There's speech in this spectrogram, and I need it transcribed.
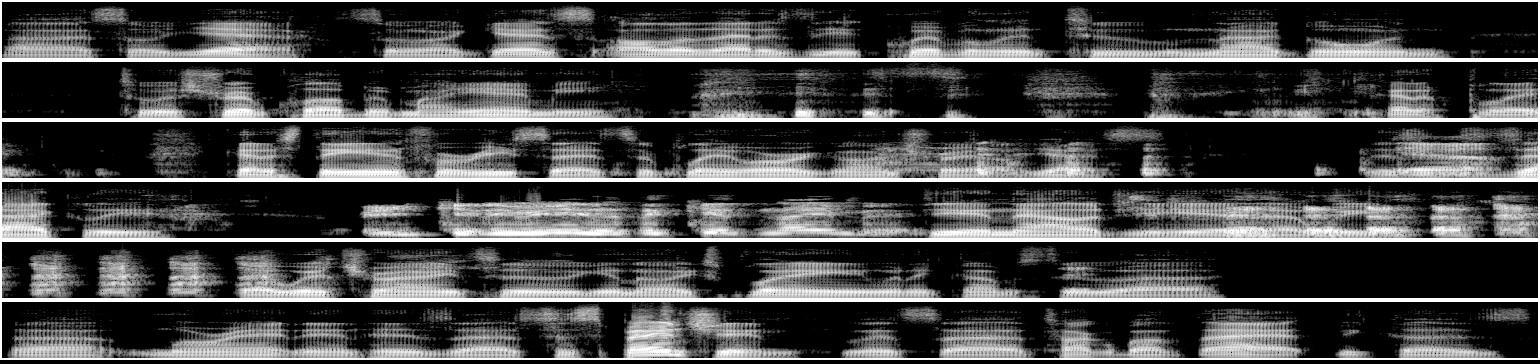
Uh, so yeah, so I guess all of that is the equivalent to not going to a strip club in Miami. you gotta play, gotta stay in for resets to play Oregon Trail. Yes, this Yeah. is exactly Are you kidding me? That's a kid's nightmare. the analogy here that we that we're trying to you know explain when it comes to uh, uh, Morant and his uh, suspension. Let's uh, talk about that because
